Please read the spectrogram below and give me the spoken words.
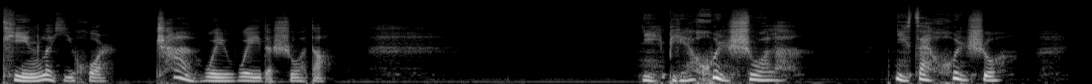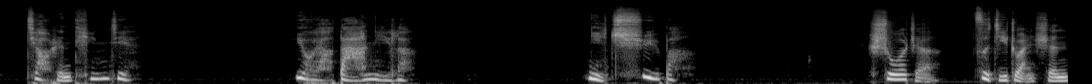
停了一会儿，颤巍巍的说道：“你别混说了，你再混说，叫人听见，又要打你了。你去吧。”说着。自己转身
